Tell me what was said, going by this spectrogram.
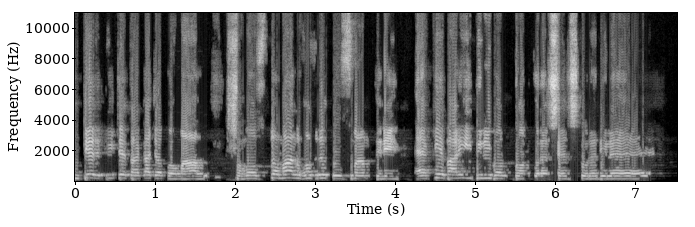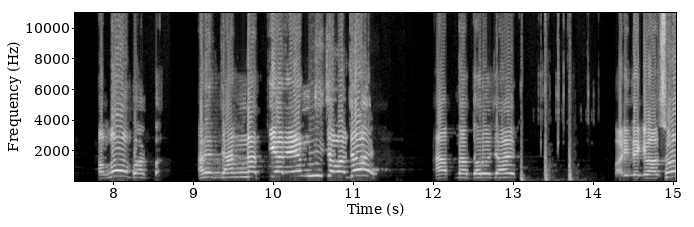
উটের পিঠে থাকা যত মাল, সমস্ত মাল হজরত উসমান তিনি একেবারেই বিলি বন্টন করে শেষ করে দিলেন। আল্লাহ আরে জান্নাত কি আর এমনি যাওয়া যায়? আপনার দরজায় বাড়ি থেকে আসো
